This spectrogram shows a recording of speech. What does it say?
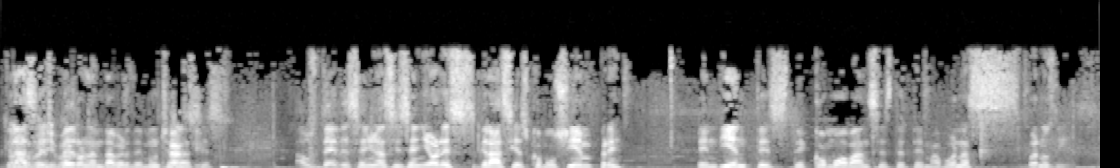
Gracias, Pedro Landaverde. Muchas gracias. gracias. A ustedes, señoras y señores, gracias como siempre. Pendientes de cómo avanza este tema. Buenas, buenos días.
